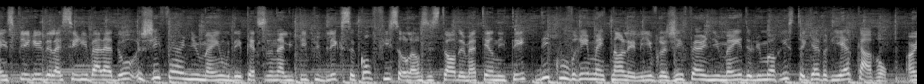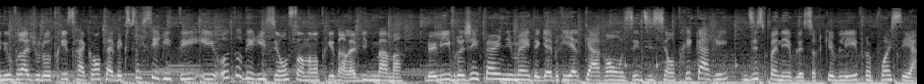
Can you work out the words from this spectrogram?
Inspiré de la série Balado, J'ai fait un humain où des personnalités publiques se confient sur leurs histoires de maternité, découvrez maintenant le livre J'ai fait un humain de l'humoriste Gabriel Caron. Un ouvrage où l'autrice raconte avec sincérité et autodérision son entrée dans la vie de maman. Le livre J'ai fait un humain de Gabriel Caron aux éditions Très disponible sur cubelivre.ca.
